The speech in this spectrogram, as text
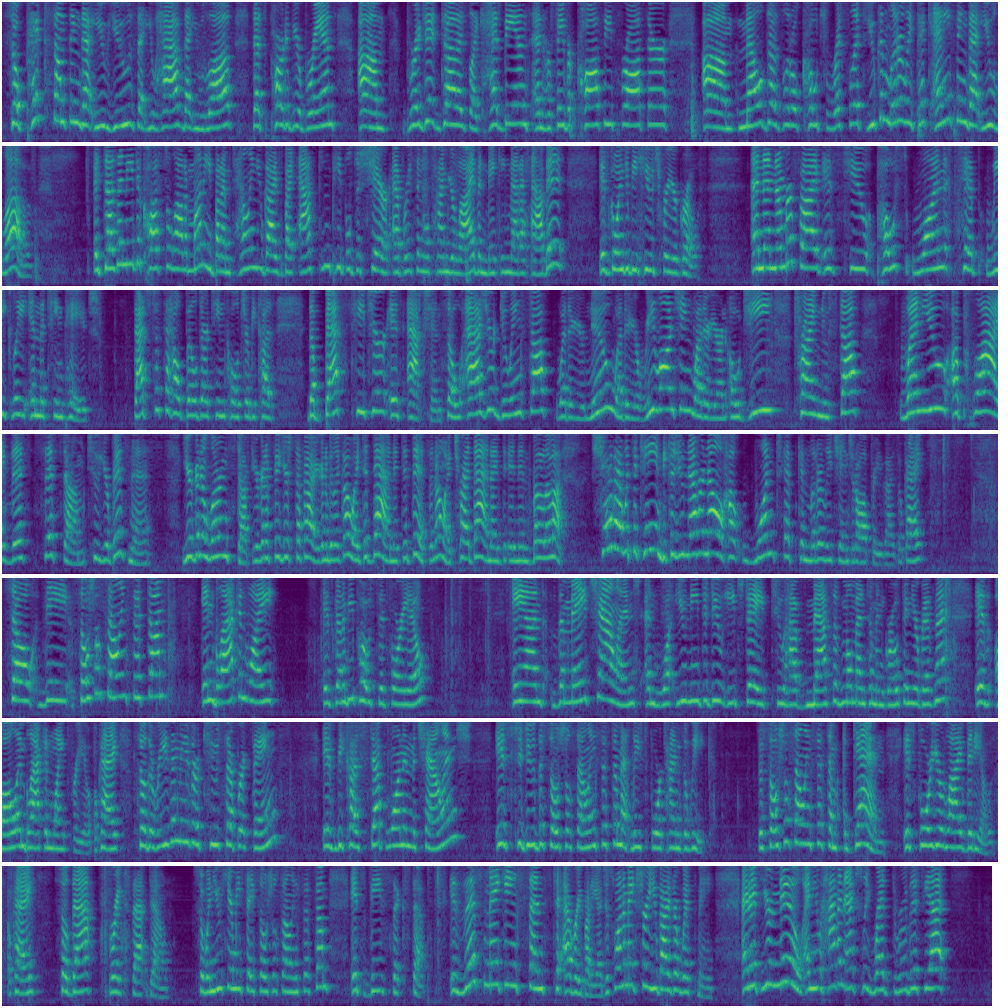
So pick something that you use, that you have, that you love, that's part of your brand. Um, Bridget does like headbands and her favorite coffee frother. Um, Mel does little coach wristlets. You can literally pick anything that you love. It doesn't need to cost a lot of money, but I'm telling you guys, by asking people to share every single time you're live and making that a habit is going to be huge for your growth. And then number five is to post one tip weekly in the team page. That's just to help build our team culture because the best teacher is action. So as you're doing stuff, whether you're new, whether you're relaunching, whether you're an OG, trying new stuff, when you apply this system to your business, you're going to learn stuff. You're going to figure stuff out. You're going to be like, oh, I did that and it did this. And oh, I tried that and I did, and blah, blah, blah. Share that with the team because you never know how one tip can literally change it all for you guys, okay? So the social selling system in black and white is going to be posted for you. And the May challenge and what you need to do each day to have massive momentum and growth in your business is all in black and white for you. Okay. So the reason these are two separate things is because step one in the challenge is to do the social selling system at least four times a week. The social selling system, again, is for your live videos, okay? So that breaks that down. So when you hear me say social selling system, it's these six steps. Is this making sense to everybody? I just want to make sure you guys are with me. And if you're new and you haven't actually read through this yet,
